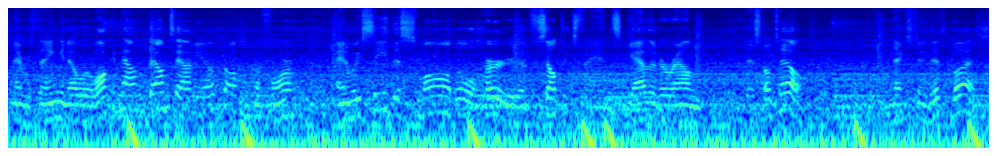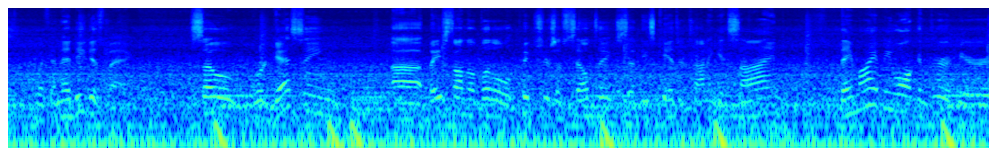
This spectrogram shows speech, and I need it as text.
And everything. You know, we're walking down downtown, you know, crossing the forum, and we see this small little herd of Celtics fans gathered around this hotel next to this bus with an Adidas bag. So we're guessing, uh, based on the little pictures of Celtics that these kids are trying to get signed, they might be walking through here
